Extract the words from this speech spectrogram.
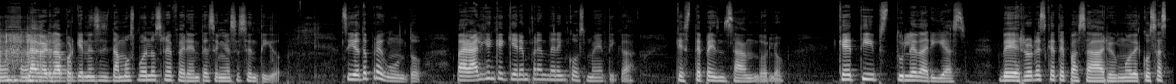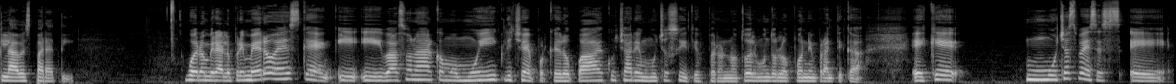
la verdad, porque necesitamos buenos referentes en ese sentido. Si yo te pregunto, para alguien que quiere emprender en cosmética, que esté pensándolo, ¿qué tips tú le darías de errores que te pasaron o de cosas claves para ti? Bueno, mira, lo primero es que, y, va a sonar como muy cliché porque lo vas a escuchar en muchos sitios, pero no todo el mundo lo pone en práctica, es que muchas veces eh,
